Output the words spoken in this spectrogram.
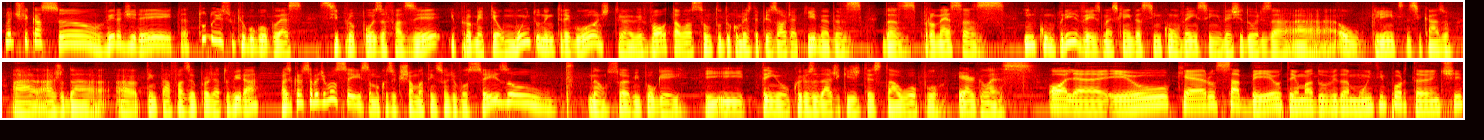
notificação, vira direita, tudo isso que o Google Glass se propôs a fazer e prometeu muito, não entregou. A gente volta ao assunto do começo do episódio aqui, né? Das, das promessas incumpríveis, mas que ainda assim convencem investidores a, a, ou clientes nesse caso a, ajudar a tentar fazer o projeto virar. Mas eu quero saber de vocês, é uma coisa que chama a atenção de vocês ou não? Só eu me empolguei e, e tenho curiosidade aqui de testar o Oppo Air Glass. Olha, eu quero saber, eu tenho uma dúvida muito importante.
